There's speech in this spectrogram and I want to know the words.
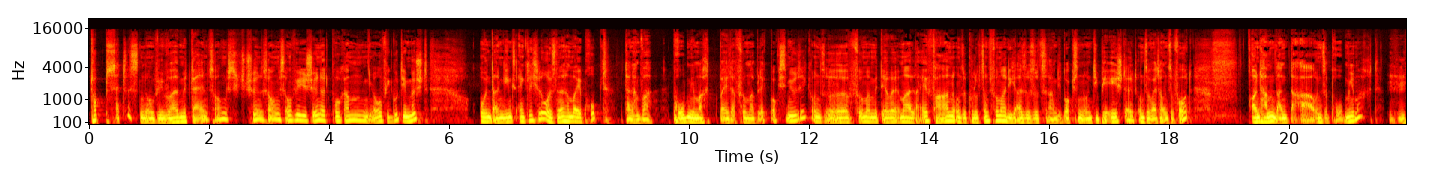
Top-Setlisten irgendwie, weil mit geilen Songs, schöne Songs, irgendwie schönes Programm, irgendwie gut gemischt. Und dann ging es eigentlich los. Ne? Dann haben wir geprobt, dann haben wir Proben gemacht bei der Firma Blackbox Music, unsere Firma, mit der wir immer live fahren, unsere Produktionsfirma, die also sozusagen die Boxen und die PE stellt und so weiter und so fort. Und haben dann da unsere Proben gemacht. Mhm.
